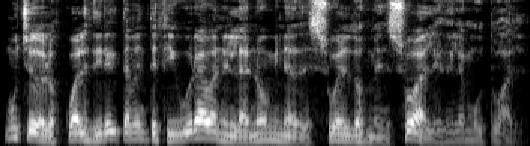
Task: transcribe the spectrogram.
muchos de los cuales directamente figuraban en la nómina de sueldos mensuales de la mutual.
